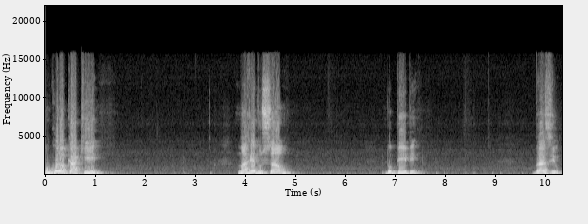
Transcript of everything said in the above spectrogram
Vamos colocar aqui uma redução do PIB Brasil.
